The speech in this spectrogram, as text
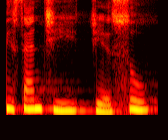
第三集结束。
